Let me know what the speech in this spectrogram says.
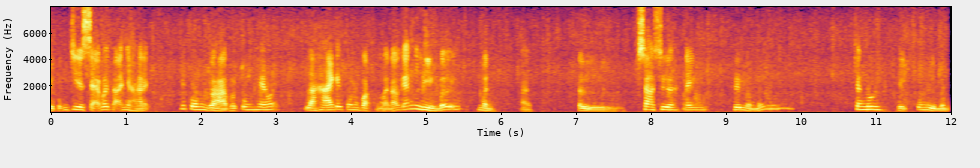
Thì cũng chia sẻ với cả nhà đấy cái con gà và con heo ấy là hai cái con vật mà nó gắn liền với mình. À, từ xa xưa nên khi mà muốn chăn nuôi thì con người mình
